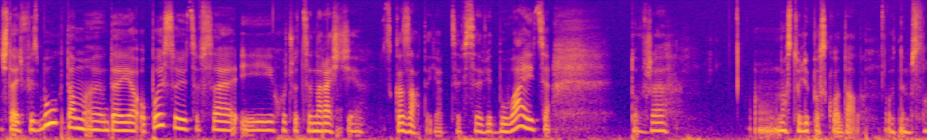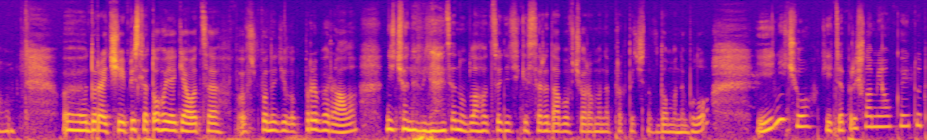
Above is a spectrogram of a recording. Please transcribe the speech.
читають Фейсбук, там, де я описую це все, і хочу це нарешті сказати, як це все відбувається, то вже на столі поскладала, одним словом. Е, До речі, після того, як я оце в понеділок прибирала, нічого не міняється. Ну, благо, сьогодні тільки середа, бо вчора мене практично вдома не було. І нічого, кітя прийшла м'явкою тут.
